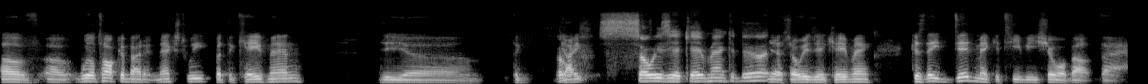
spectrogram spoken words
of. Uh, we'll talk about it next week. But the caveman, the uh, the Oh, Guy- so easy a caveman could do it. yeah, so easy a caveman because they did make a TV show about that.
